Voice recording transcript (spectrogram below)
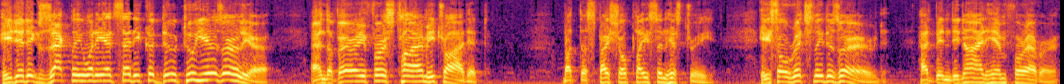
He did exactly what he had said he could do two years earlier and the very first time he tried it. But the special place in history he so richly deserved had been denied him forever,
